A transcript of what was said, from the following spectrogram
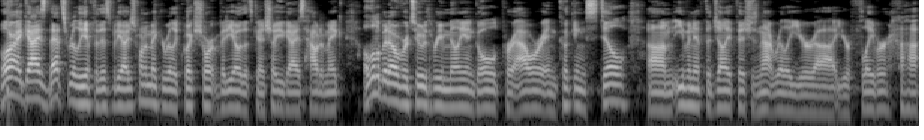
Well, alright guys, that's really it for this video. I just want to make a really quick short video that's going to show you guys how to make a little bit over 2 to 3 million gold per hour in cooking still, um, even if the jellyfish is not really your uh, your flavor.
